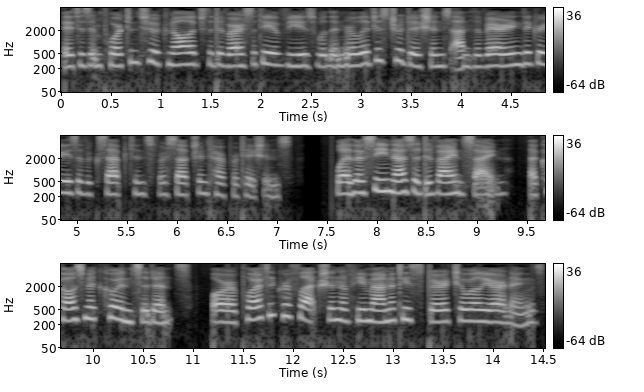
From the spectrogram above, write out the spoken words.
it is important to acknowledge the diversity of views within religious traditions and the varying degrees of acceptance for such interpretations. Whether seen as a divine sign, a cosmic coincidence, or a poetic reflection of humanity's spiritual yearnings,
